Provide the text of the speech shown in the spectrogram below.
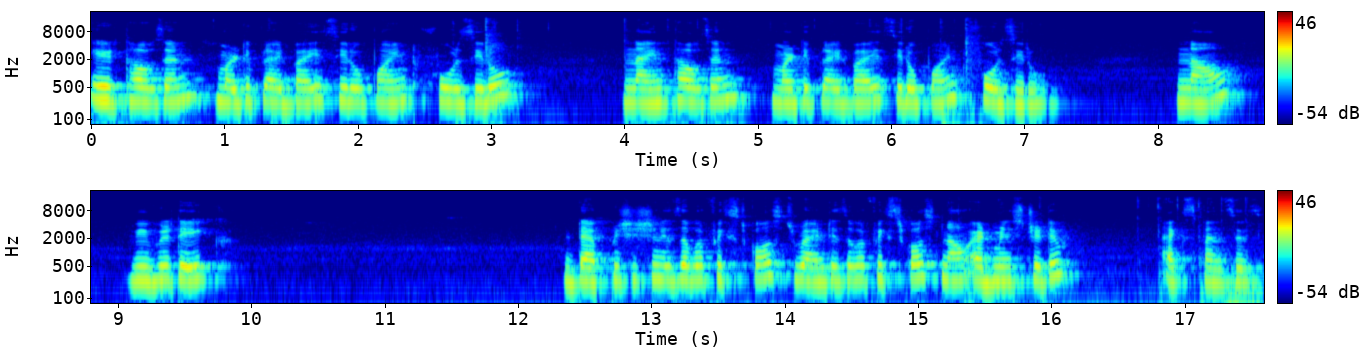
8000 multiplied by 0 0.40 9000 multiplied by 0 0.40 now we will take depreciation is our fixed cost rent is our fixed cost now administrative expenses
